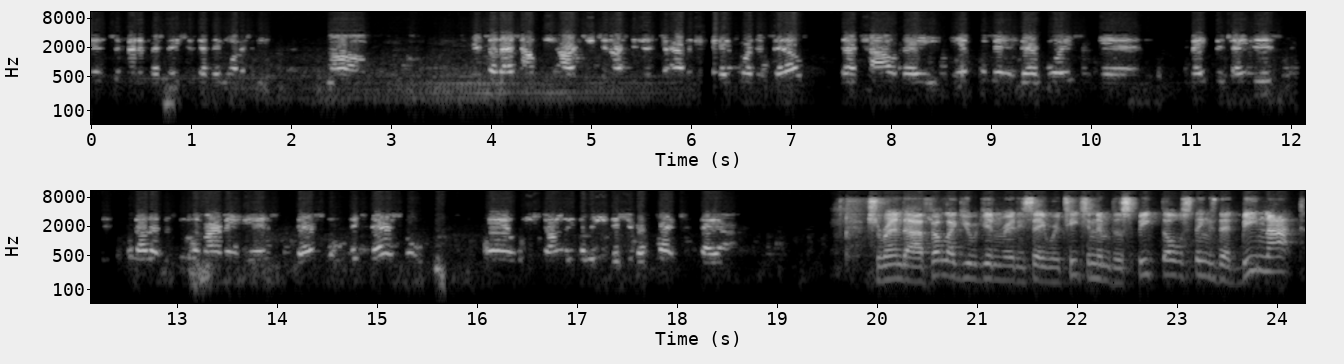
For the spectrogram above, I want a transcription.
into manifestations that they want to see. Um, and so that's how we are teaching our students to advocate for themselves. That's how they implement their voice and make the changes so that the school environment is their school. It's their school. and we strongly believe it should reflect who they are. Sharanda, I felt like you were getting ready to say we're teaching them to speak those things that be not.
